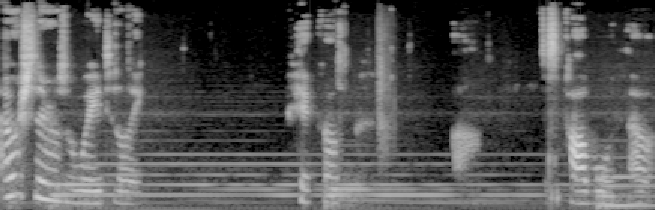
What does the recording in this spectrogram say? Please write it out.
I wish there was a way to like pick up um, this cobble without.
